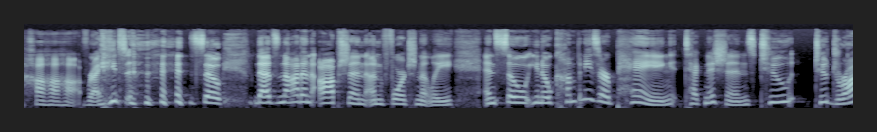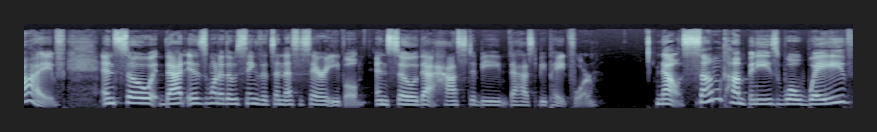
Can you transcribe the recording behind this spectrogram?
Ha ha ha, right? so that's not an option, unfortunately. And so, you know, companies are paying technicians to to drive. And so that is one of those things that's a necessary evil. And so that has to be that has to be paid for. Now, some companies will waive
